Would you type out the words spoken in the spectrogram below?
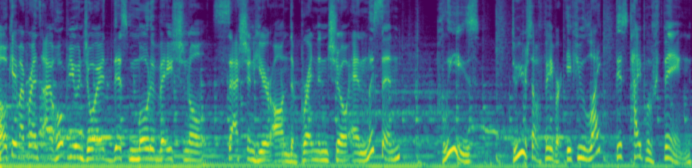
Okay, my friends, I hope you enjoyed this motivational session here on The Brendon Show. And listen, please do yourself a favor. If you like this type of thing,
